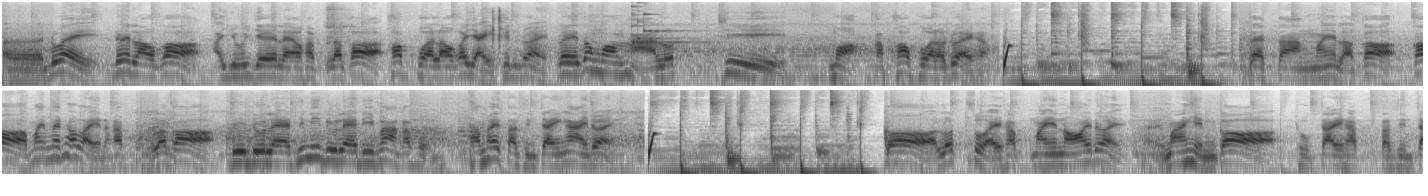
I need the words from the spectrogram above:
เอ่อด้วยด้วยเราก็อายุเยอะแล้วครับ แล้วก็ครอบครัวเราก็ใหญ่ขึ้นด้วย เลยต้องมองหารถที่เหมาะกับครอบครัวเราด้วยครับ แตกต่างไหมเหรอก็ก็ไม่ไม่เท่าไหร่นะครับ แล้วก็ดูดูแลที่นี่ดูแลดีมากครับผมทำให้ตัดสินใจง่ายด้วย ก็รถสวยครับไม่น้อยด้วย มาเห็นก็ถูกใจครับ ตัดสินใจ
